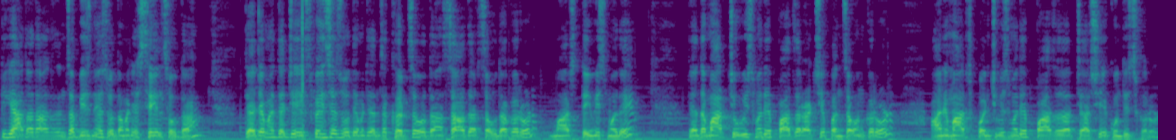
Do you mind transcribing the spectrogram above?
ठीक आहे आता हा त्यांचा बिझनेस होता म्हणजे सेल्स होता. त्याच्यामध्ये त्यांचे एक्सपेन्सेस होते म्हणजे त्यांचा खर्च होता सहा हजार चौदा करोड मार्च तेवीसमध्ये. त्यानंतर मार्च चोवीसमध्ये पाच हजार आठशे पंचावन्न करोड आणि मार्च पंचवीसमध्ये पाच हजार चारशे एकोणतीस करोड.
